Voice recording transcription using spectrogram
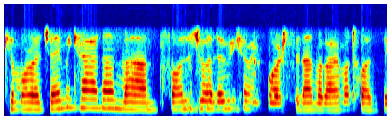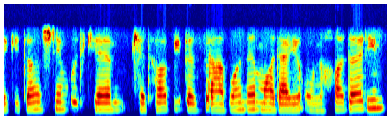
که مراجعه می‌کردن و سوال جالبی که میپرسیدن و برای ما تازگی داشتیم بود که کتابی به زبان مادری اونها داریم.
